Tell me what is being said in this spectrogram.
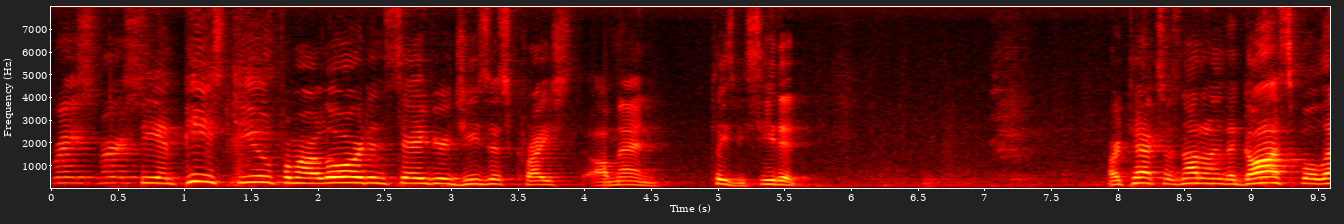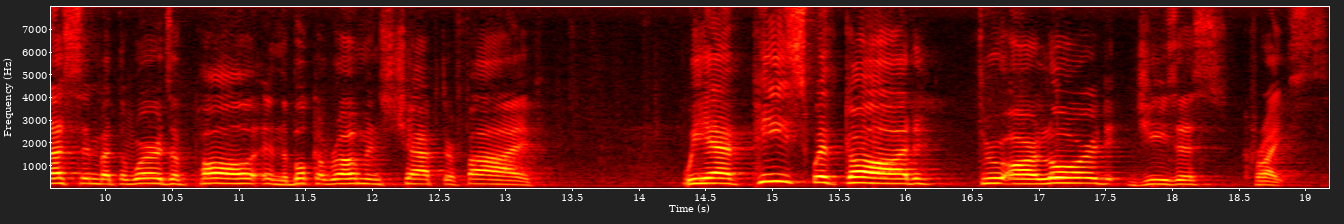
Grace, mercy, and peace to you from our Lord and Savior Jesus Christ. Amen. Please be seated. Our text is not only the gospel lesson, but the words of Paul in the book of Romans, chapter 5. We have peace with God through our Lord Jesus Christ.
